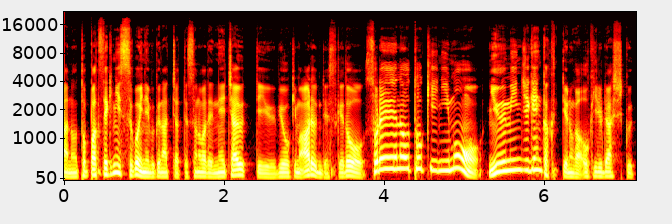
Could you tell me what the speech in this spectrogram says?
あの突発的にすごい眠くなっちゃってその場で寝ちゃうっていう病気もあるんですけどそれの時にも入眠時幻覚っていうのが起きるらしく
